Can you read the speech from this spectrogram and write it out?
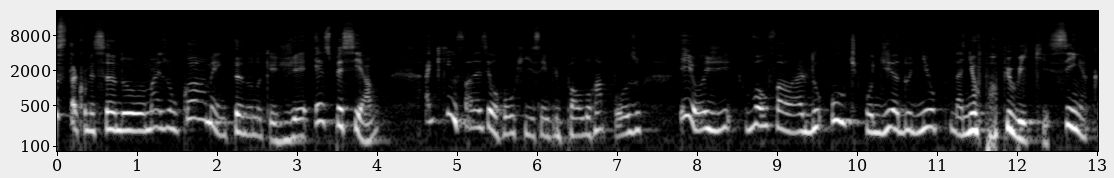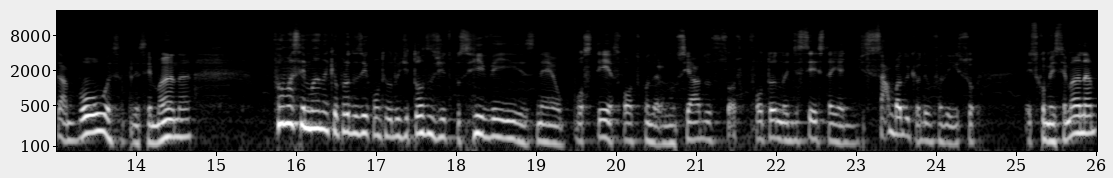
Está começando mais um Comentando no QG especial. Aqui quem fala é seu host de sempre, Paulo Raposo. E hoje vou falar do último dia do New, da New Pop Week. Sim, acabou essa semana. Foi uma semana que eu produzi conteúdo de todos os jeitos possíveis, né? Eu postei as fotos quando eram anunciados, só ficou faltando a de sexta e a de sábado, que eu devo fazer isso esse começo de semana.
